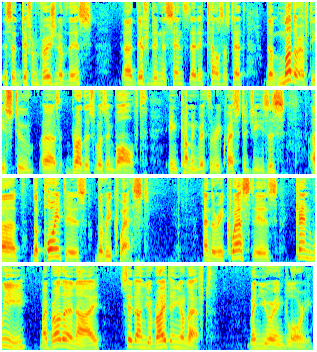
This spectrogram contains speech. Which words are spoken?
it's a different version of this, uh, different in the sense that it tells us that the mother of these two uh, brothers was involved in coming with the request to Jesus. Uh, the point is the request. And the request is can we, my brother and I, sit on your right and your left when you are in glory?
